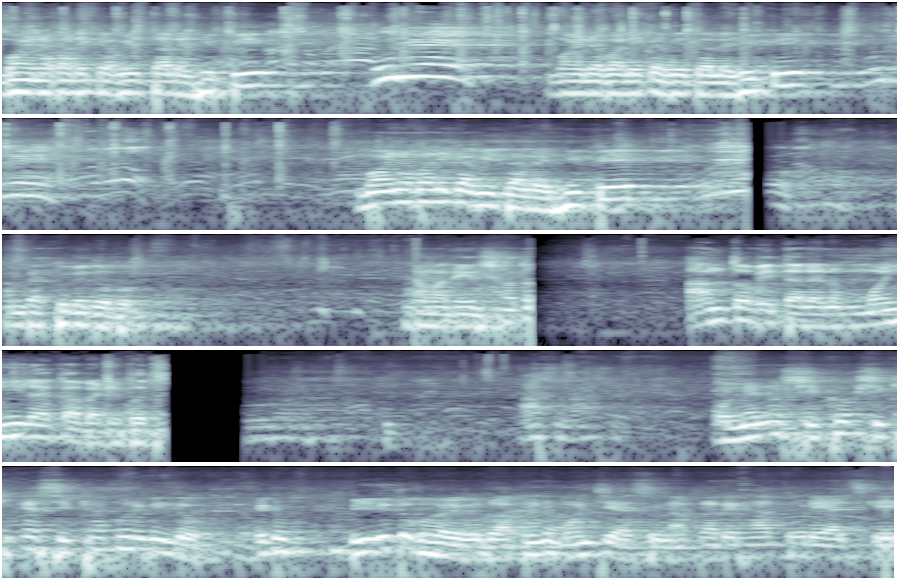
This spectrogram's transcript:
ময়না বালিকা বিদ্যালয় হিপি। ময়না বালিকা বিদ্যালয় হিপি। ময়না বালিকা বিদ্যালয় হিপি। আমরা তুলে দেব। আমাদের শত আন্তঃবিদ্যালয়ের মহিলা কাবাডি প্রতি- আসুন, আসুন। অন্যান্য শিক্ষক, শিক্ষিকা শিক্ষাকর্মীবৃন্দ একটু বিনীতভাবে বলব। আপনারা মঞ্চে আসুন, আপনাদের হাত ধরে আজকে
